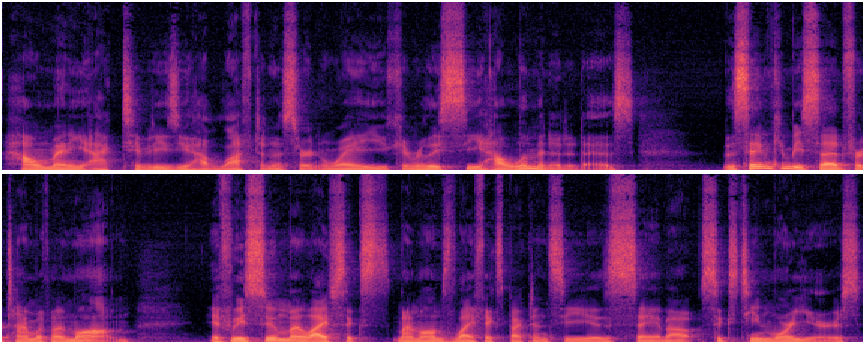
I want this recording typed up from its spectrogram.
how many activities you have left in a certain way, you can really see how limited it is. The same can be said for time with my mom. If we assume my my mom's life expectancy is say about 16 more years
